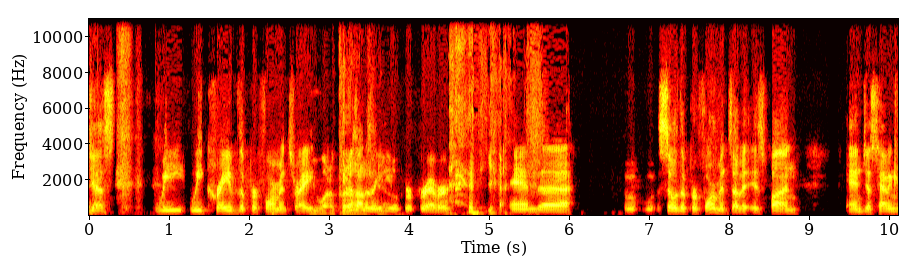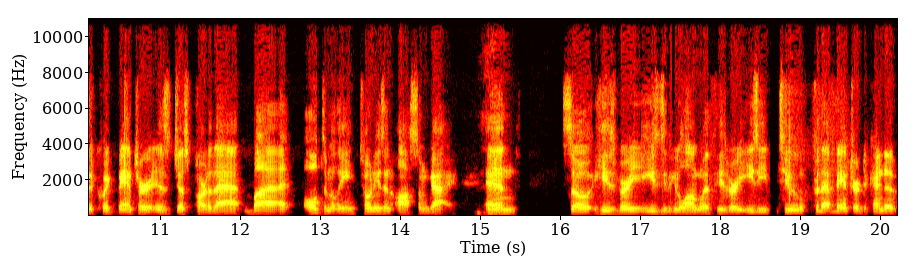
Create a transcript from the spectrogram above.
just we we crave the performance right you want to put was on on the show. radio for forever yeah. and uh w- w- so the performance of it is fun and just having the quick banter is just part of that but ultimately tony's an awesome guy Yeah. and so he's very easy to get along with he's very easy to for that banter to kind of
